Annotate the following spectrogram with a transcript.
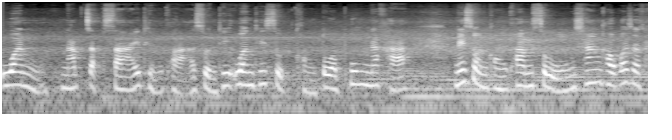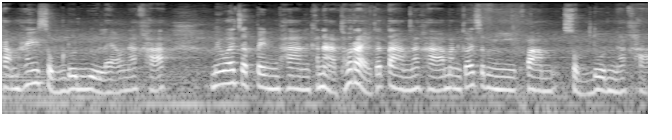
อ้วนนับจากซ้ายถึงขวาส่วนที่อ้วนที่สุดของตัวพุ่มนะคะ ในส่วนของความสูงช่างเขาก็จะทำให้สมดุลอยู่แล้วนะคะ ไม่ว่าจะเป็นพานขนาดเท่าไหร่ก็ตามนะคะ มันก็จะมีความสมดุลนะคะ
